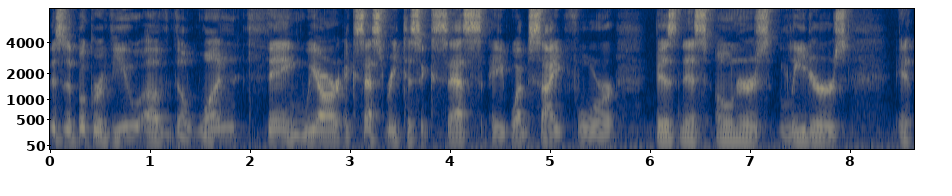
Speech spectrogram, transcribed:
This is a book review of The One Thing. We are Accessory to Success, a website for business owners, leaders,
